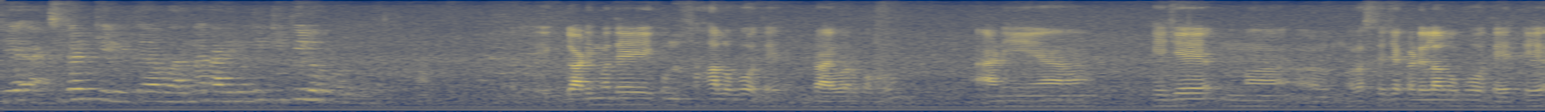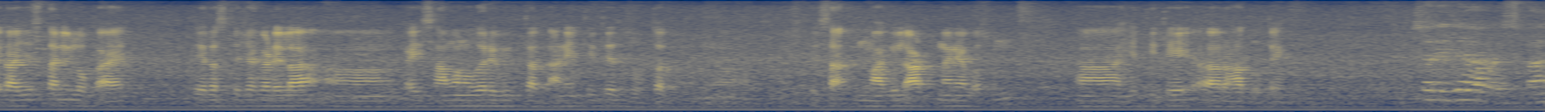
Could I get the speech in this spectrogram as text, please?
जे ऍक्सिडेंट केली त्या वर्णा गाडीमध्ये किती लोक होते? एक गाडीमध्ये एकूण सहा लोक होते ड्रायव्हर पकडून आणि हे जे रस्त्याच्या कडेला लोक होते ते राजस्थानी लोक आहेत. ते रस्त्याच्या कडेला काही सामान वगैरे विकतात आणि तिथेच झोपतात. ते सा मागील आठ महिन्यापासून हे तिथे राहत होते. सर हे काल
